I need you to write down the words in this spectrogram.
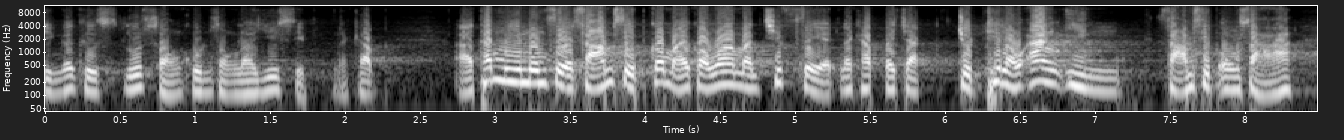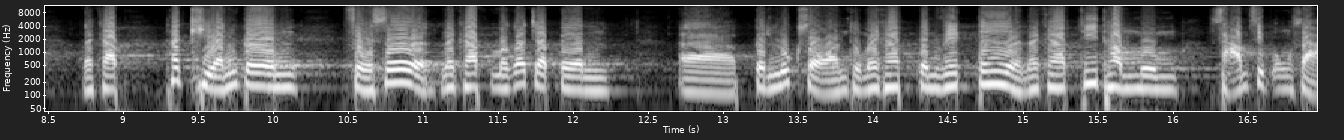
ริง ๆ ก็คือรูท2คูณ220 นะครับ ถ้ามีมุมเฟส30 ก็หมายความว่ามันชิฟเฟสนะครับไปจากจุดที่เราอ้างอิง 30 องศานะครับถ้าเขียนเป็น phasor นะครับมันก็จะเป็นเป็นลูกศรถูกไหมครับ เป็นเวกเตอร์นะครับที่ทำมุม 30 องศา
